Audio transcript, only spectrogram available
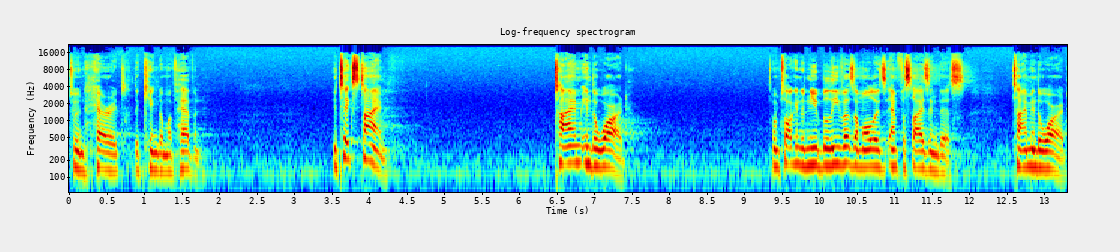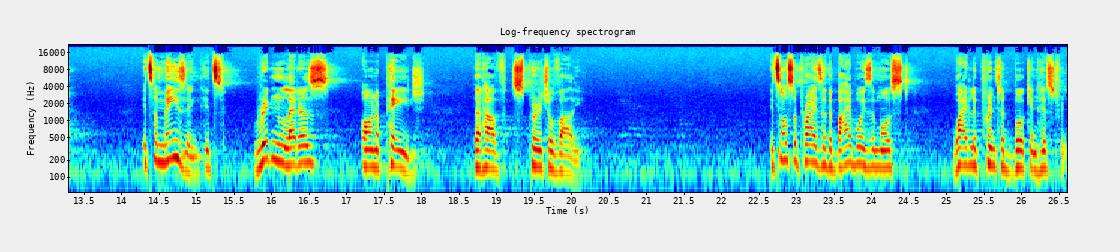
to inherit the kingdom of heaven. It takes time. Time in the word. I'm talking to new believers, I'm always emphasizing this time in the Word. It's amazing. It's written letters on a page that have spiritual value. It's no surprise that the Bible is the most widely printed book in history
